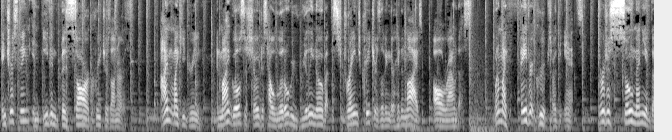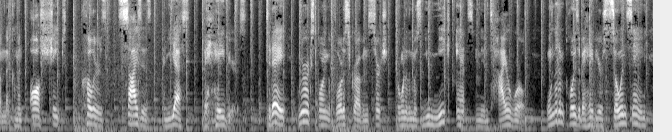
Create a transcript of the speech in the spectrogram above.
interesting, and even bizarre creatures on Earth. I'm Mikey Green, and my goal is to show just how little we really know about the strange creatures living their hidden lives all around us. One of my favorite groups are the ants. There are just so many of them that come in all shapes, colors, sizes, and yes, behaviors. Today, we are exploring the Florida scrub in search for one of the most unique ants in the entire world. One that employs a behavior so insane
